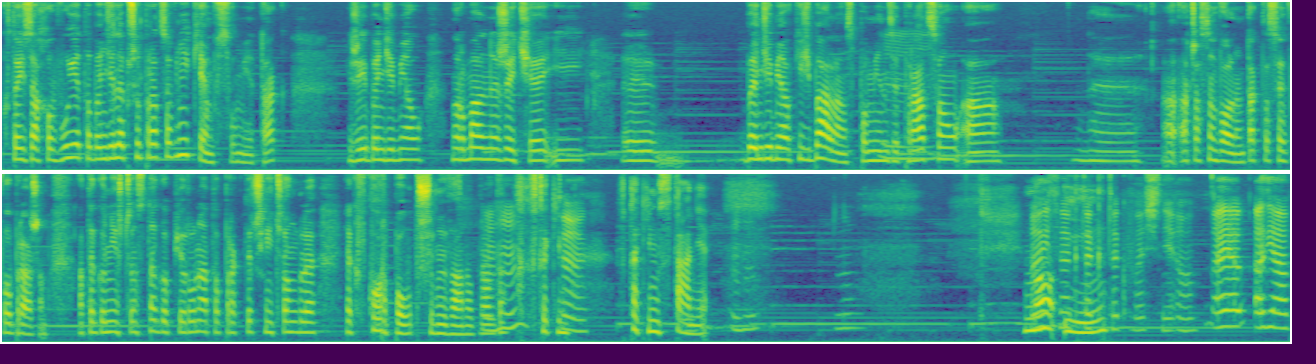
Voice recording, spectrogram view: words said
ktoś zachowuje, to będzie lepszym pracownikiem w sumie, tak? Jeżeli będzie miał normalne życie i będzie miał jakiś balans pomiędzy mhm. pracą a E, a, a, czasem wolnym, tak to sobie wyobrażam. A tego nieszczęsnego pioruna to praktycznie ciągle jak w korpo utrzymywano, prawda? Mm -hmm, w, takim, tak. w takim stanie. Mm -hmm. No. No, no i tak, tak, tak właśnie. O. A, ja, a ja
